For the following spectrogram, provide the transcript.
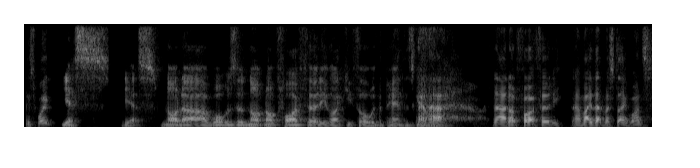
this week? Yes, yes. Not uh, what was it? Not not five thirty like you thought with the Panthers game. no, not five thirty. No, I made that mistake once.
